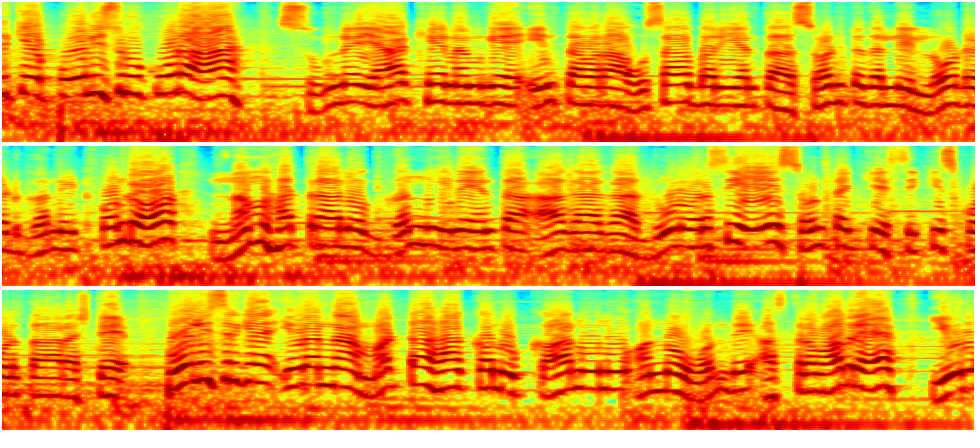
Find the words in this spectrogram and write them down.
ಅದಕ್ಕೆ ಪೊಲೀಸರು ಕೂಡ ಸುಮ್ಮನೆ ಯಾಕೆ ನಮಗೆ ಇಂಥವರ ಉಸಾಬರಿ ಅಂತ ಸೊಂಟದಲ್ಲಿ ಲೋಡೆಡ್ ಗನ್ ಇಟ್ಕೊಂಡು ನಮ್ಮ ಹತ್ರನೂ ಗನ್ ಇದೆ ಅಂತ ಆಗಾಗ ಧೂಳುವರಿಸಿ ಸೊಂಟಕ್ಕೆ ಸಿಕ್ಕಿಸ್ಕೊಳ್ತಾರಷ್ಟೇ. ಪೊಲೀಸರಿಗೆ ಇವರನ್ನ ಮಟ್ಟ ಹಾಕಲು ಕಾನೂನು ಅನ್ನೋ ಒಂದೇ ಅಸ್ತ್ರವಾದ್ರೆ ಇವರು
